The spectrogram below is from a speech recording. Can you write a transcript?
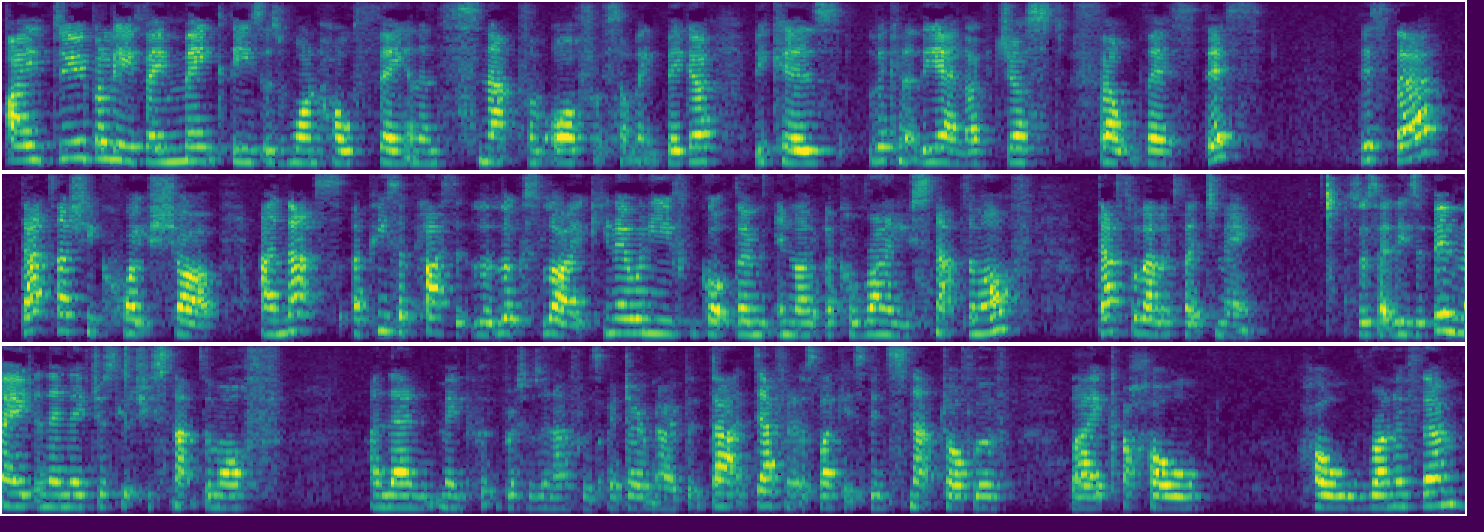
I do believe they make these as one whole thing and then snap them off of something bigger because looking at the end I've just felt this, this, this there, that's actually quite sharp. And that's a piece of plastic that looks like, you know when you've got them in like, like a run and you snap them off, that's what that looks like to me. So it's like these have been made and then they've just literally snapped them off and then maybe put the bristles in afterwards, I don't know, but that definitely looks like it's been snapped off of like a whole whole run of them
